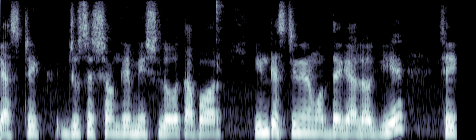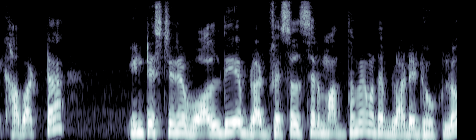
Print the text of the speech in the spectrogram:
গ্যাস্ট্রিক জুসের সঙ্গে মিশলো, তারপর ইন্টেস্টিনের মধ্যে গেল, গিয়ে সেই খাবারটা ইন্টেস্টিনের ওয়াল দিয়ে ব্লাড ভেসেলসের মাধ্যমে আমাদের ব্লাডে ঢুকলো,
